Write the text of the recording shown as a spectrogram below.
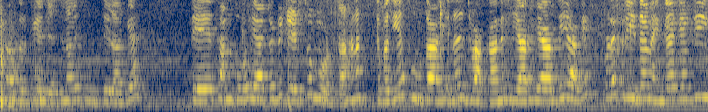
700 ਰੁਪਏ ਜਸ਼ਨ ਵਾਲੇ ਸੂਟ ਤੇ ਲੱਗ ਗਿਆ। ਤੇ ਸਾਨੂੰ 2000 ਚੋਂ ਵੀ 150 ਮੋੜਤਾ, ਹਨਾ? ਤੇ ਵਧੀਆ ਸੂਟ ਆ ਗਏ ਨਾ, ਜਵਾਕਾਂ ਦੇ ਹਜ਼ਾਰ ਹਜ਼ਾਰ ਦੇ ਆ ਗਏ। ਥੋੜਾ ਪ੍ਰੀਤ ਦਾ ਮਹਿੰਗਾ, ਕਿਉਂਕਿ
